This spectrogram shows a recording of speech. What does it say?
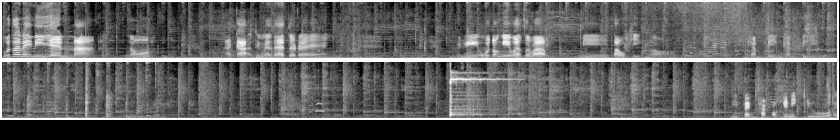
อุ้ยแต่ในนี้เย็นน่ะ เนอะอากาศถึงแม้แดดจะแรงตรงนี้อุ้ยตรงนี้เหมือนจะแบบมีเตาผิงเหรอ แคมปิ้งแคมปิ้ง แปลงผักออร์แกนิกด้วย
